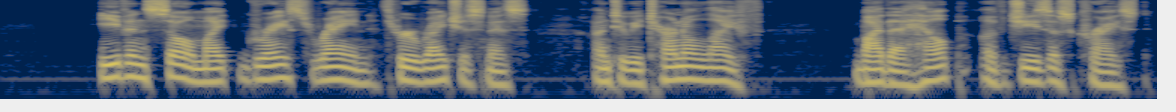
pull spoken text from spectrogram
even so might grace reign through righteousness unto eternal life, by the help of Jesus Christ.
